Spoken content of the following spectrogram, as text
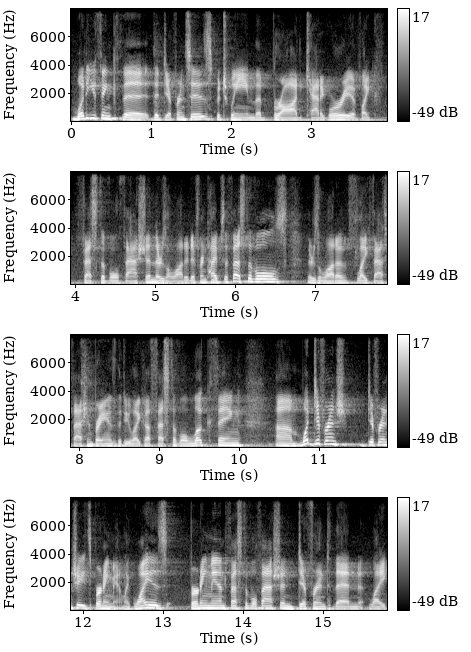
what do you think the the difference is between the broad category of like festival fashion? There's a lot of different types of festivals. There's a lot of like fast fashion brands that do like a festival look thing. Um, what differenti- differentiates Burning Man? Like, why is Burning Man festival fashion different than like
